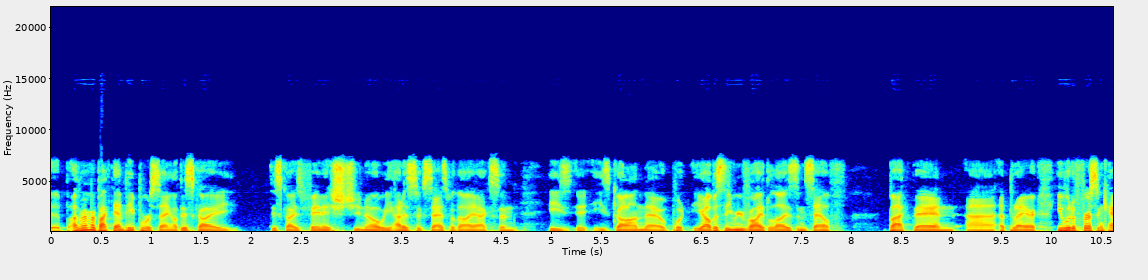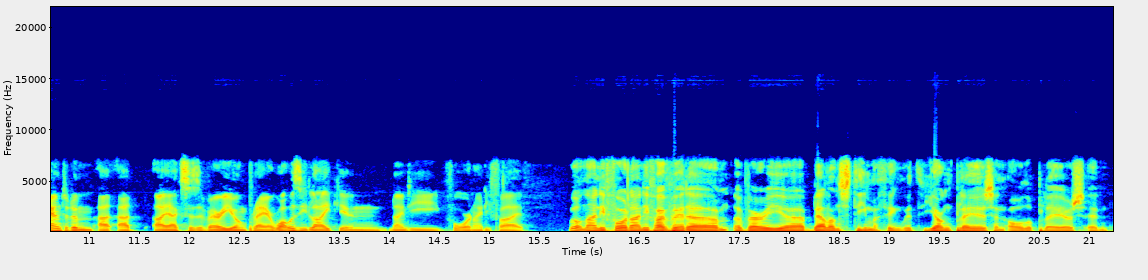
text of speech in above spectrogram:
uh, I remember back then people were saying, "Oh, this guy, this guy's finished." You know, he had a success with Ajax and he's he's gone now. But he obviously revitalized himself back then. Uh, a player you would have first encountered him at, at Ajax as a very young player. What was he like in 94, 95? Well, 94, 95, we had a, a very uh, balanced team, I think, with young players and older players. And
